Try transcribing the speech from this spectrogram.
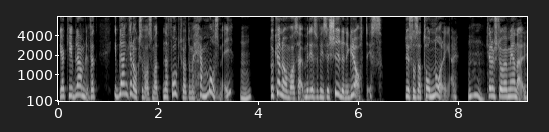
jag kan ibland bli, för att ibland kan det också vara som att när folk tror att de är hemma hos mig, Mm. Då kan de vara så här, men det som finns i kylen är gratis. Du är som så här tonåringar. Mhm. Kan du förstå vad jag menar?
